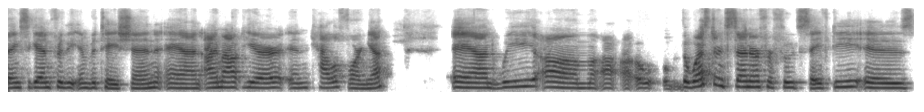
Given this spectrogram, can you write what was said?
thanks again for the invitation. And I'm out here in California. And we, um, uh, uh, the Western Center for Food Safety is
